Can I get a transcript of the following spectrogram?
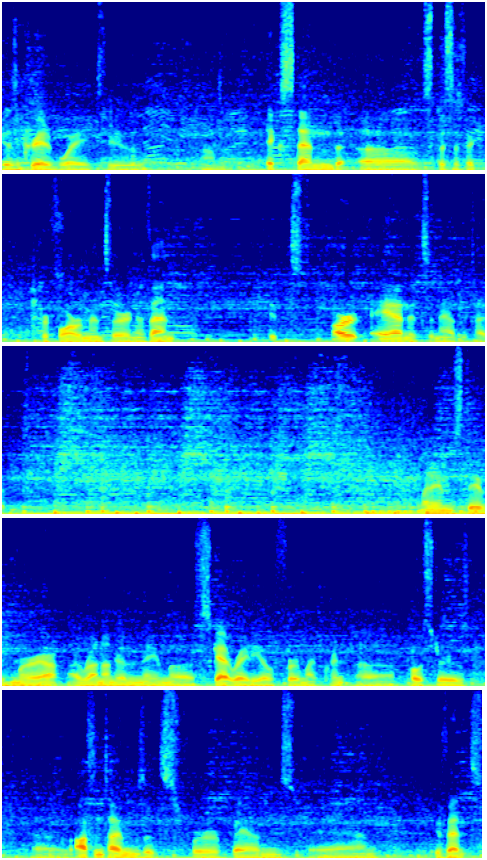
is a creative way to um, extend a specific performance or an event. It's art and it's an advertisement. Name is David Moreira. I run under the name uh, SkatRadioh for my print uh, posters. Uh, oftentimes it's for bands and events.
